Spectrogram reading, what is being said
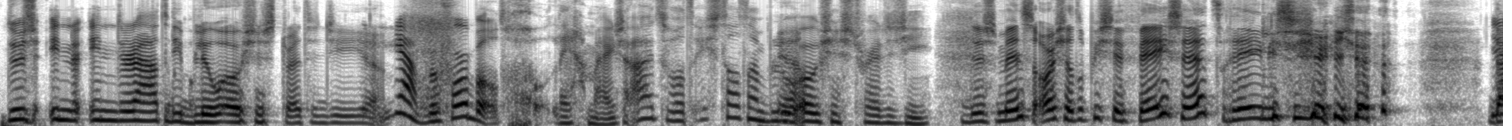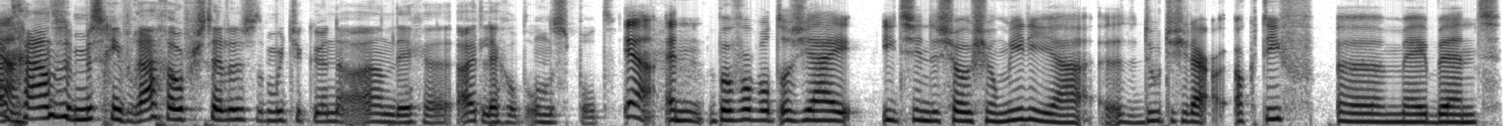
dus in, inderdaad, Die Blue Ocean Strategy, ja. ja, bijvoorbeeld, goh, leg mij eens uit, wat is dat een Blue Ja. Ocean Strategy? Dus mensen, als je dat op je cv zet, realiseer je. Ja. Daar gaan ze misschien vragen over stellen, dus dat moet je kunnen aanleggen, uitleggen op on the spot. Ja, en bijvoorbeeld als jij iets in de social media eh, doet, als je daar actief eh, mee bent,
